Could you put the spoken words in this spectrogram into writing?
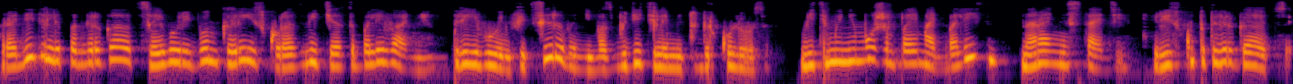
родители подвергают своего ребенка риску развития заболевания при его инфицировании возбудителями туберкулеза. Ведь мы не можем поймать болезнь на ранней стадии. Риску подвергаются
